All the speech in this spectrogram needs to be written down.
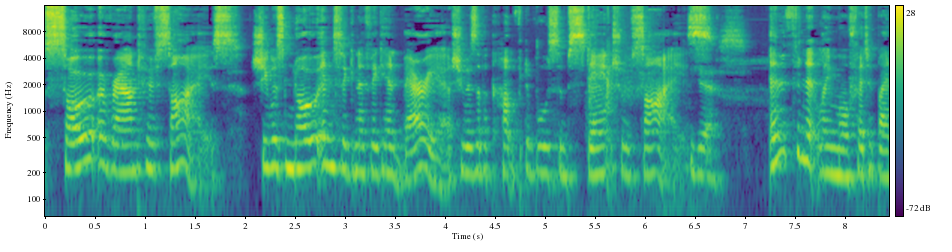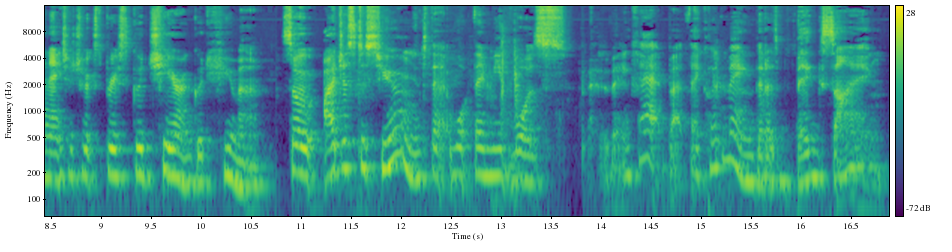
so around her size. She was no insignificant barrier. She was of a comfortable, substantial size. Yes. infinitely more fitted by nature to express good cheer and good humour. So I just assumed that what they meant was her being fat, but they could mean that it's big sighing.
